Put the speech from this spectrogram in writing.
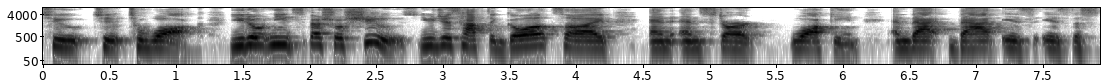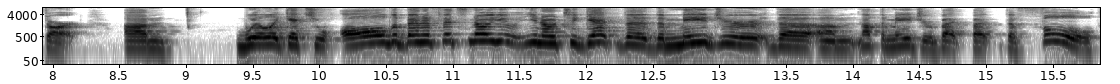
to to to walk. You don't need special shoes. You just have to go outside and and start walking, and that that is is the start. Um, will it get you all the benefits? No, you you know to get the the major the um, not the major but but the full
